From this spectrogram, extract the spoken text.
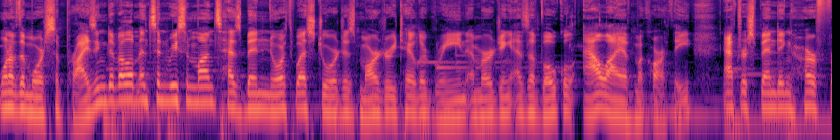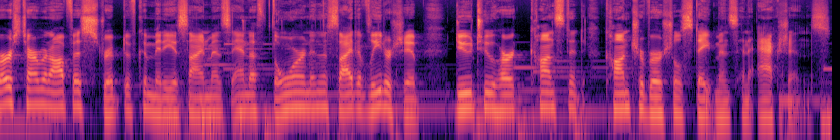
One of the more surprising developments in recent months has been Northwest Georgia's Marjorie Taylor Greene emerging as a vocal ally of McCarthy after spending her first term in office stripped of committee assignments and a thorn in the side of leadership due to her constant controversial statements and actions.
